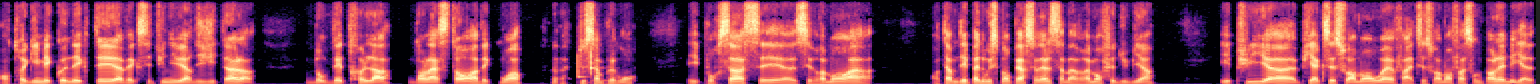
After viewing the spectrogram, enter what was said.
entre guillemets, connecté avec cet univers digital. Donc, d'être là, dans l'instant, avec moi, tout simplement. Et pour ça, c'est vraiment un en termes d'épanouissement personnel, ça m'a vraiment fait du bien. Et puis, euh, puis accessoirement, ouais, enfin accessoirement façon de parler, mais il y a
